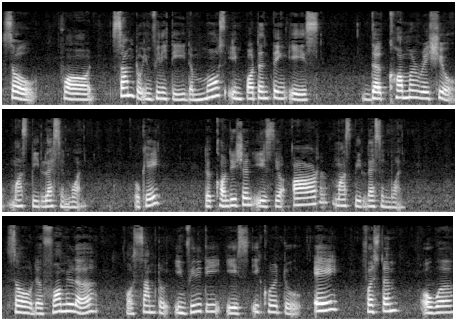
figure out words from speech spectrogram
So for sum to infinity, the most important thing is the common ratio must be less than 1 okay? The condition is your r must be less than 1 so the formula for sum to infinity is equal to a first term over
